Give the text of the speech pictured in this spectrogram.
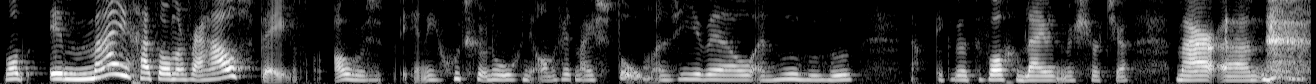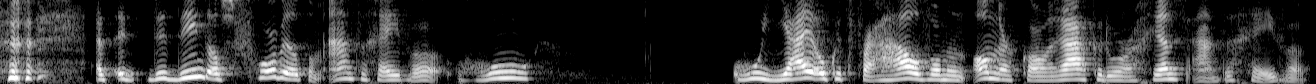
Want in mij gaat dan een verhaal spelen. Van, oh, ik ben niet goed genoeg. En die ander vindt mij stom. En zie je wel. En Nou, ik ben toevallig blij met mijn shirtje. Maar um, het, dit dient als voorbeeld om aan te geven hoe, hoe jij ook het verhaal van een ander kan raken door een grens aan te geven.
